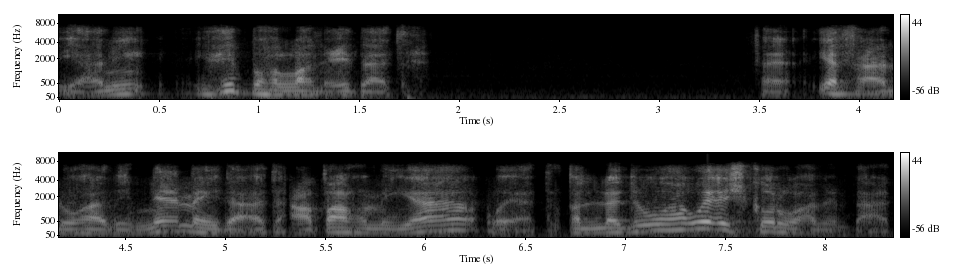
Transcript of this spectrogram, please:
يعني يحبها الله لعباده. فيفعل هذه النعمة إذا أعطاهم إياها ويتقلدوها ويشكروها من بعد.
